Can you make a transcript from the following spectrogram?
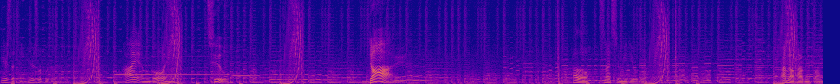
Here's the thing. Here's what we're gonna do. I am going to die. Hello. It's nice to meet you again. I'm not having fun.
